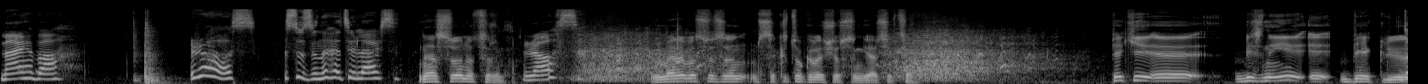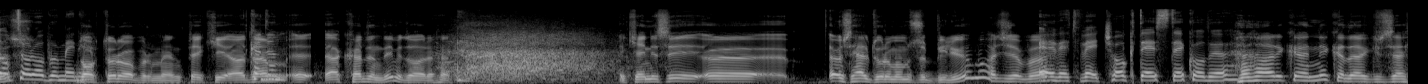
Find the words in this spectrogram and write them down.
Merhaba. Ross, Susan'ı hatırlarsın. Nasıl unuturum? Ross. Merhaba Susan, sıkı tokalaşıyorsun gerçekten. Peki, e, biz neyi e, bekliyoruz? Doktor Oberman'i. Doktor Oberman. Peki adam... Kadın. e, kadın değil mi? Doğru. E, Kendisi e, özel durumumuzu biliyor mu acaba? Evet ve çok destek oluyor. Ha, Harika, ne kadar güzel.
